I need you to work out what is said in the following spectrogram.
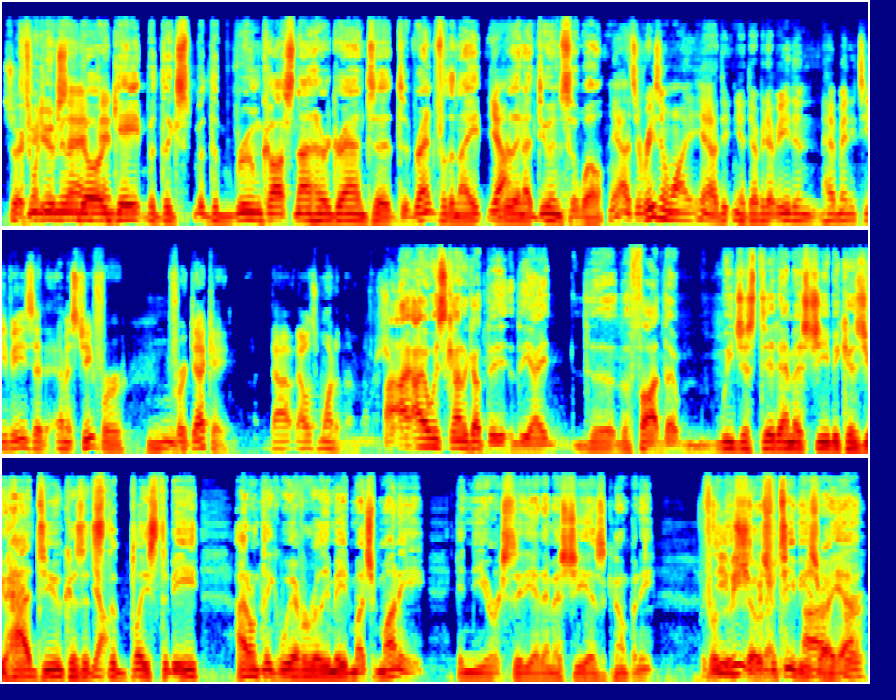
Sure. If you do a million dollar gate, but the but the room costs nine hundred grand to, to rent for the night, Yeah. you're really not doing so well. Yeah, it's a reason why you know, the, you know WWE didn't have many TVs at MSG for hmm. for a decade. That, that was one of them. I'm sure. I, I always kind of got the the I, the the thought that we just did MSG because you had to because it's Yeah. the place to be. I don't think we ever really made much money in New York City at MSG as a company for, TVs, we shows for. TVs, Uh, right? Yeah, For,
